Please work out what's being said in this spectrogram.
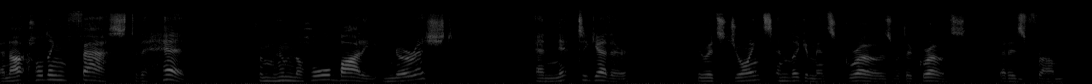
and not holding fast to the head, from whom the whole body, nourished and knit together through its joints and ligaments, grows with a growth that is from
